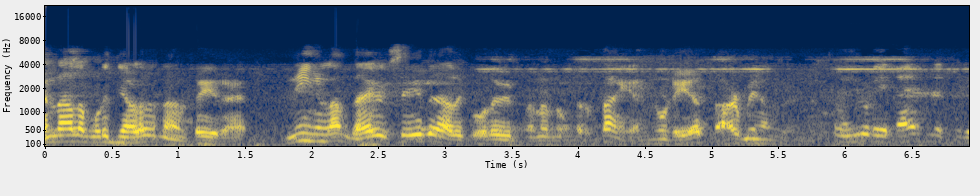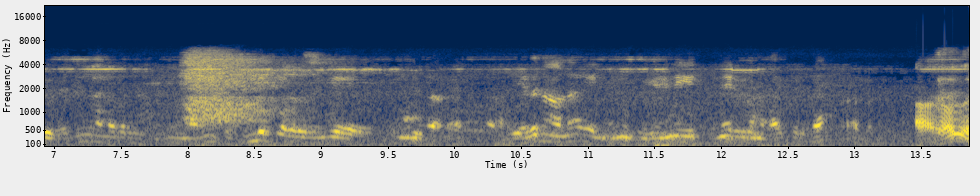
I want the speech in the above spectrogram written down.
என்னால் முடிஞ்ச அளவு நான் செய்கிறேன் நீங்களாம் தயவு செய்து அதுக்கு உதவி பண்ணணுங்கிறது தான் என்னுடைய தாழ்மையான வேண்டுகோள். உங்களுடைய தயாரிப்புல திரு ரஜினிகாந்த் அவர்கள் வந்து எதனால? அதாவது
